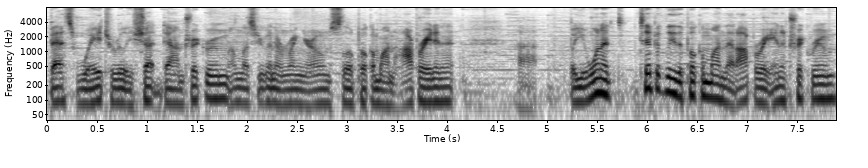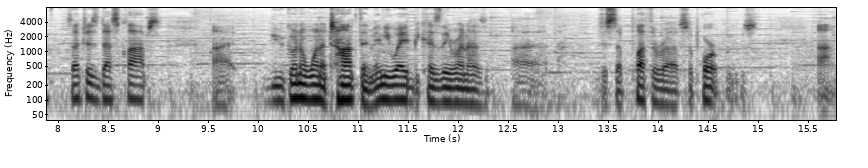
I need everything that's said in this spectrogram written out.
best way to really shut down Trick Room unless you're going to run your own slow Pokemon to operate in it. Uh, but you want to, typically the Pokemon that operate in a Trick Room, such as Dusclops, uh, you're going to want to taunt them anyway because they run a uh, just a plethora of support moves. Um,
